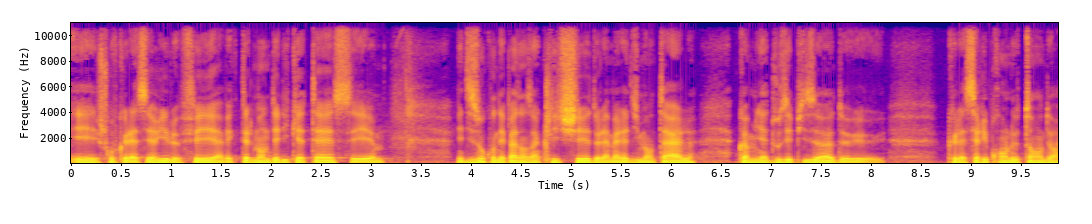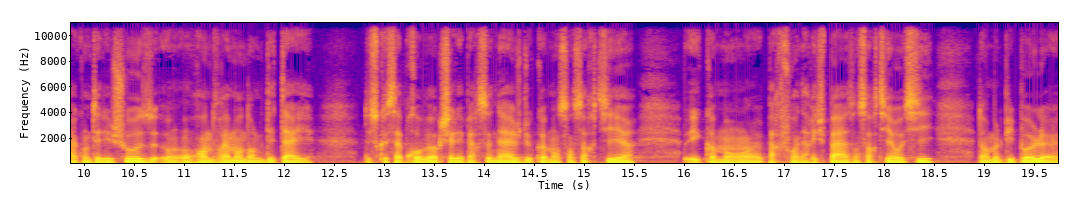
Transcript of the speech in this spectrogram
Et je trouve que la série le fait avec tellement de délicatesse et, disons qu'on n'est pas dans un cliché de la maladie mentale. Comme il y a 12 épisodes, euh, que la série prend le temps de raconter les choses, on rentre vraiment dans le détail de ce que ça provoque chez les personnages, de comment s'en sortir et comment euh, parfois on n'arrive pas à s'en sortir aussi. Normal People, euh,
